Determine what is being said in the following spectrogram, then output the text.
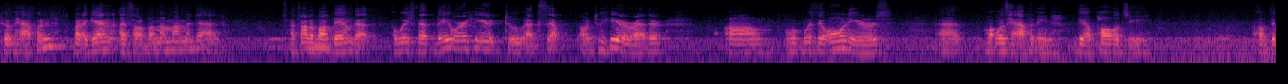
to have happened. But again, I thought about my mom and dad. I thought about them that I wish that they were here to accept, or to hear rather, um, with their own ears, uh, what was happening, the apology of the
